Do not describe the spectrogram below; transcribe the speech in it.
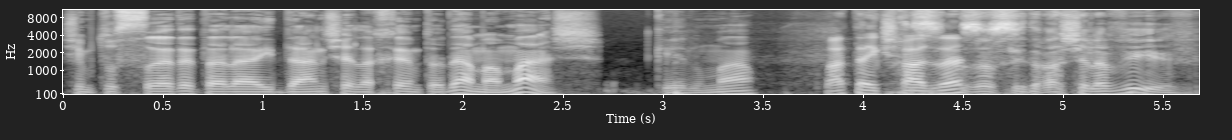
שמתוסרטת על העידן שלכם, אתה יודע, ממש. כאילו, מה? מה הטייק שלך על זה? זו סדרה של אביב.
